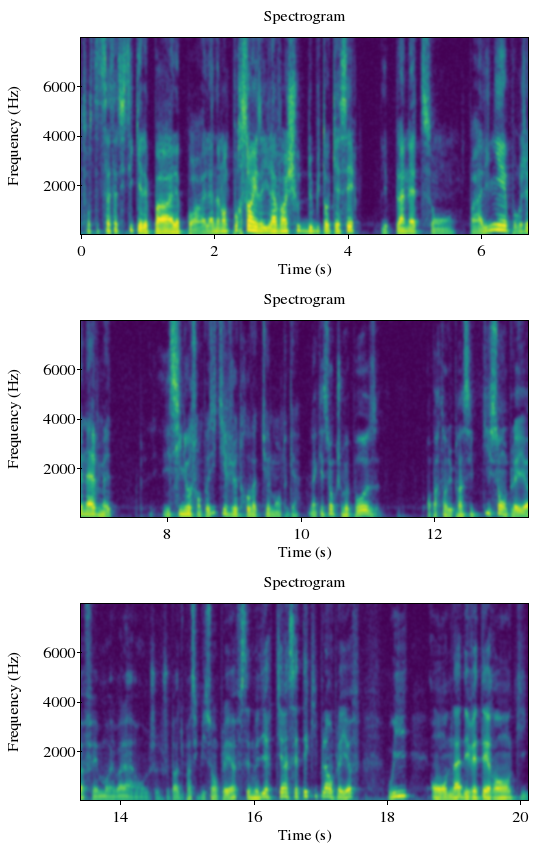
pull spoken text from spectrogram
sa statistique, elle est pas, elle est pas, elle à 90%. Il, a 20 shoots de buts encaissés. Les planètes sont pas alignées pour Genève, mais les signaux sont positifs, je trouve, actuellement en tout cas. La question que je me pose, en partant du principe qu'ils sont en playoff, et moi, voilà, je, je pars du principe qu'ils sont en playoff, c'est de me dire, tiens, cette équipe-là en playoff, oui, on a des vétérans qui,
